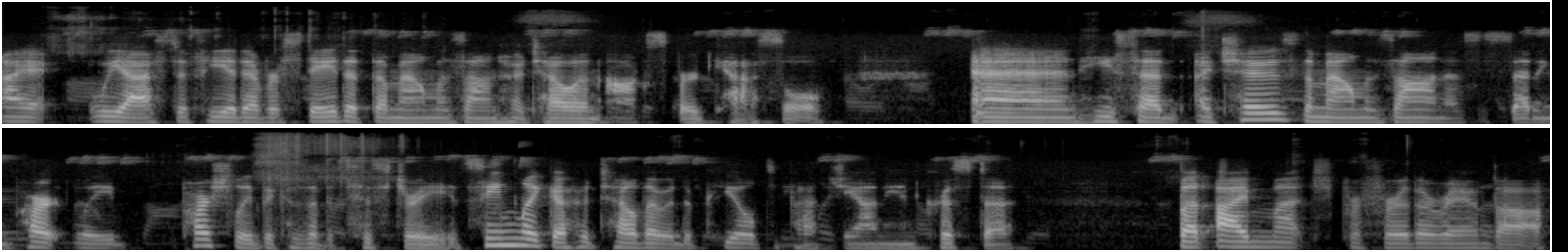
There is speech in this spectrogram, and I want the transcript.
I we asked if he had ever stayed at the Malmaison Hotel in Oxford Castle, and he said, "I chose the Malmaison as a setting partly partially because of its history. It seemed like a hotel that would appeal to Pacciani and Krista, but I much prefer the Randolph.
